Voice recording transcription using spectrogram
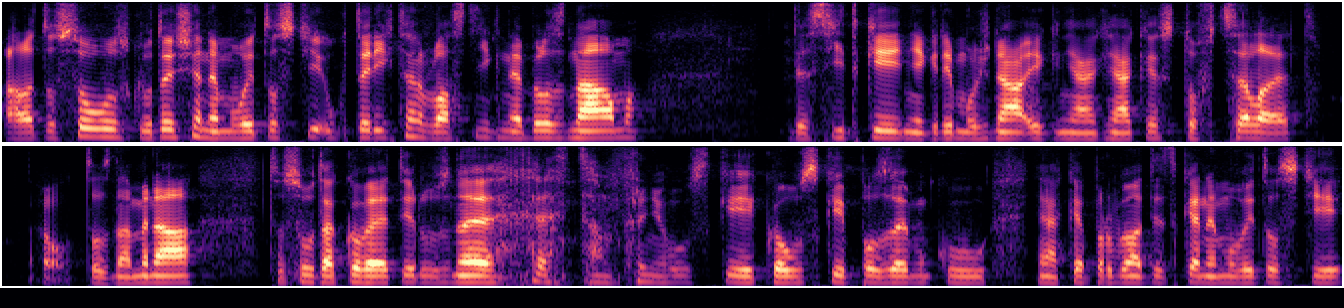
Ale to jsou skutečně nemovitosti, u kterých ten vlastník nebyl znám desítky, někdy možná i nějak, nějaké stovce let. Jo, to znamená, to jsou takové ty různé tam prňousky, kousky pozemků, nějaké problematické nemovitosti.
